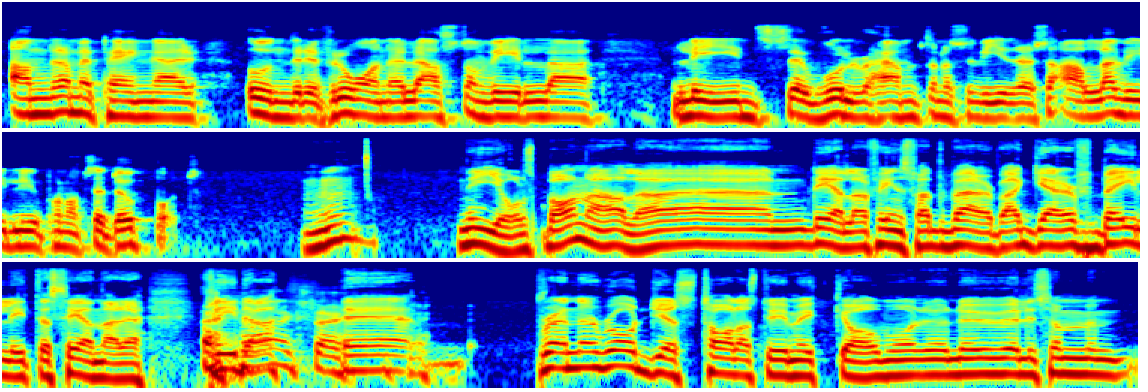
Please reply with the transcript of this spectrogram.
andra med pengar underifrån eller Aston Villa Leeds, Wolverhampton och så vidare. Så alla vill ju på något sätt uppåt. Mm. niohålsbana. Alla delar finns för att värva Gareth Bale lite senare. Frida, eh, Brendan Rodgers talas det ju mycket om och nu är liksom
